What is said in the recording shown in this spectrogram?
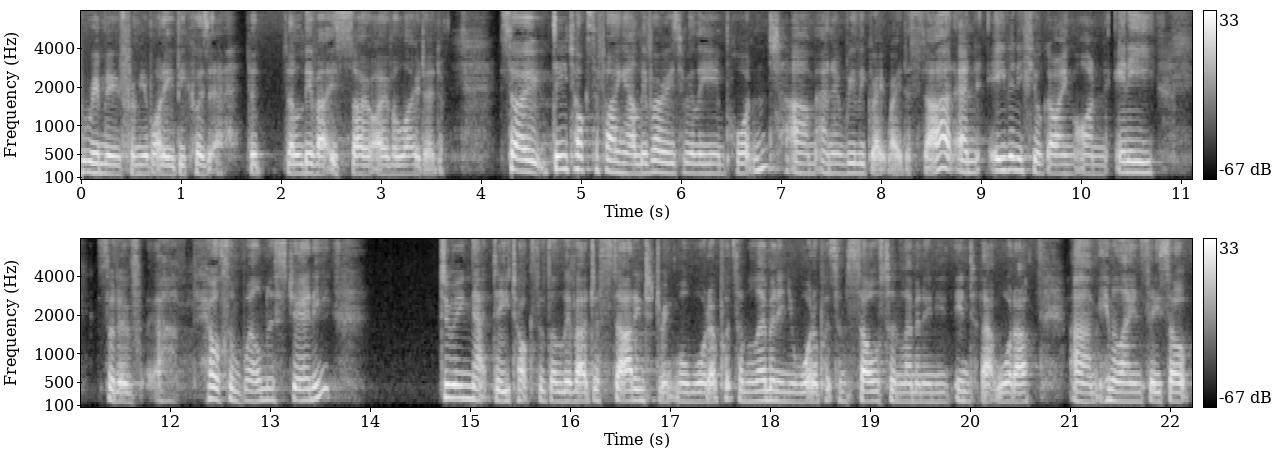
remove from your body because the, the liver is so overloaded. So detoxifying our liver is really important um, and a really great way to start. And even if you're going on any sort of uh, health and wellness journey, doing that detox of the liver, just starting to drink more water, put some lemon in your water, put some salt and lemon in, into that water, um, Himalayan sea salt,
